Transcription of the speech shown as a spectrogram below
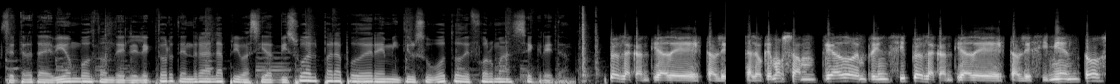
Se trata de biombos donde el elector tendrá la privacidad visual para poder emitir su voto de forma secreta. Lo que hemos ampliado en principio es la cantidad de establecimientos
